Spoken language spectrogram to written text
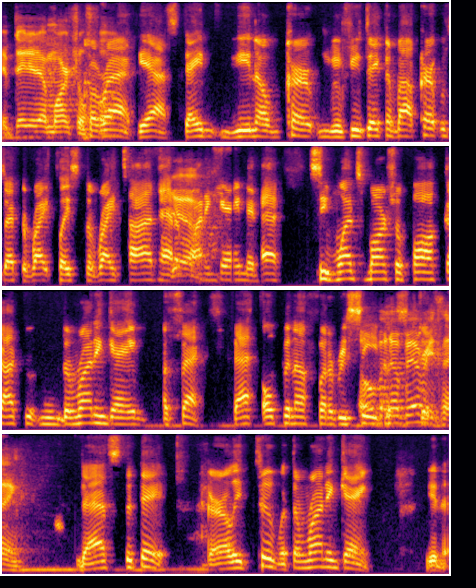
if they didn't have Marshall. Correct. Yes, they. You know, Kurt. If you think about Kurt was at the right place at the right time, had Yeah. a running game, and had see once Marshall Faulk got the, the running game effect, that opened up for the receivers. Open up everything. That's the thing. Gurley too with the running game. You know,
